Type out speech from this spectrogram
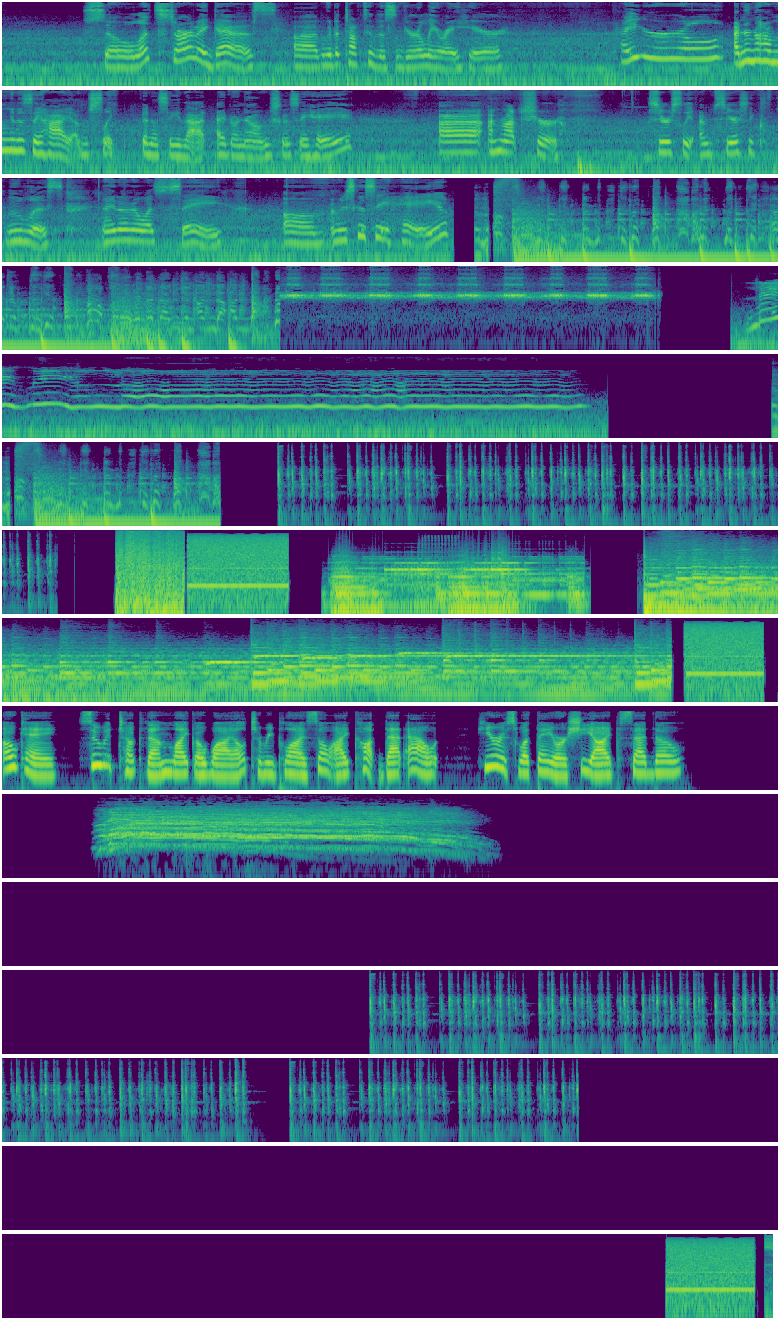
So, let's start, I guess. Uh, I'm gonna talk to this girly right here. Hi, girl. I don't know how I'm gonna say hi. I'm just like gonna say that. I don't know. I'm just gonna say hey. Uh, I'm not sure. Seriously, I'm seriously clueless, and I don't know what to say. Um, I'm just gonna say hey. Okay, so it took them like a while to reply so I cut that out. Here is what they or she Ike said though.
